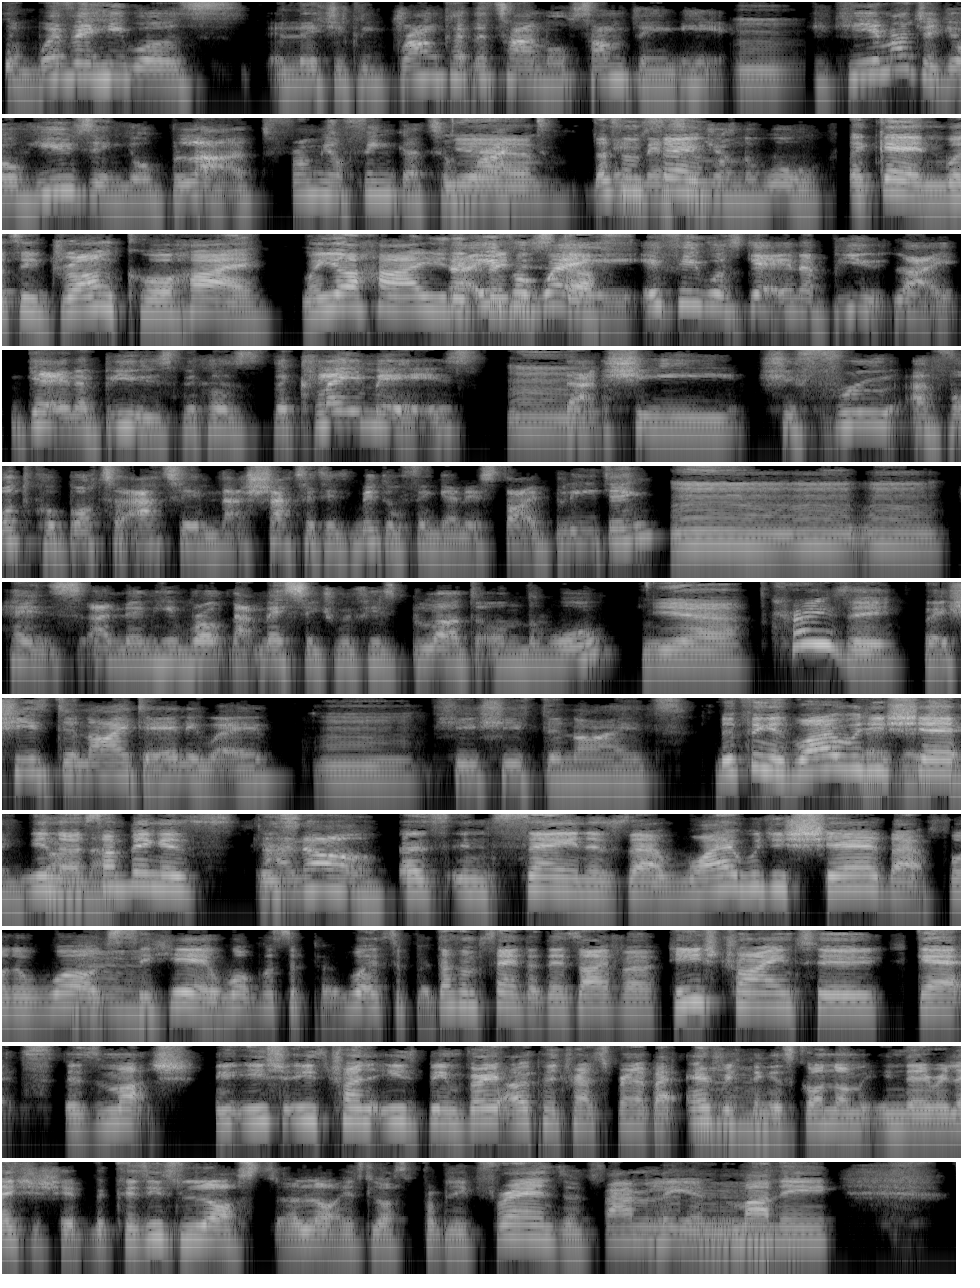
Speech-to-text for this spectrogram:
so whether he was allegedly drunk at the time or something, he, Mm, can you imagine you're using your blood from your finger to yeah. write That's a what I'm message saying. on the wall? Again, was he drunk or high? When you're high, you Now, either way, stuff. if he was getting abused, like getting abused, because the claim is Mm, that she she threw a vodka bottle at him that shattered his middle finger and it started bleeding. mm, mm, mm. hence and then he wrote that message with his blood on the wall Yeah. Crazy. but she's denied it anyway Mm. she she's denied The thing is, why would That- you share? You know, that. something as i know as insane as that. Why would you share that for the world Mm. to hear? What was the what is the? That's what I'm saying. That there's either he's trying to get as much. he- He's he's trying. He's being very open and transparent about everything Mm. that's gone on in their relationship because he's lost a lot. He's lost probably friends and family and money.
